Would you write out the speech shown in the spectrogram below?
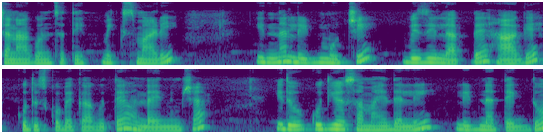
ಚೆನ್ನಾಗಿ ಒಂದು ಸತಿ ಮಿಕ್ಸ್ ಮಾಡಿ ಇದನ್ನ ಲಿಡ್ ಮುಚ್ಚಿ ವಿಸಿಲ್ ಹಾಕದೆ ಹಾಗೆ ಕುದಿಸ್ಕೋಬೇಕಾಗುತ್ತೆ ಒಂದು ಐದು ನಿಮಿಷ. ಇದು ಕುದಿಯೋ ಸಮಯದಲ್ಲಿ ಲಿಡ್ನ ತೆಗೆದು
